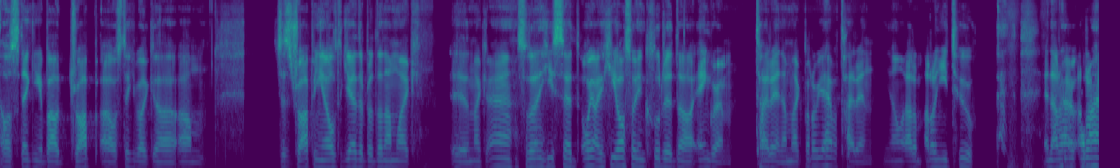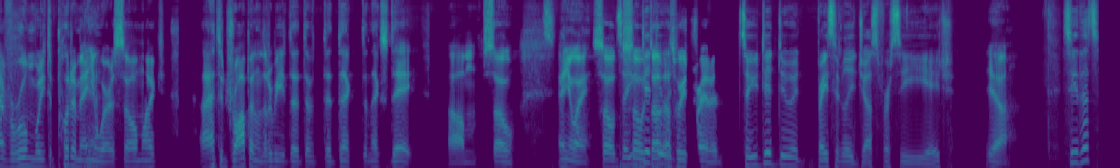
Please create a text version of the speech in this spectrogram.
i was thinking about drop i was thinking about uh, um just dropping it all together but then i'm like eh, i'm like eh. so then he said oh yeah he also included uh Ingram tight end i'm like but we have a tight end you know i don't i don't need two and i don't have i don't have room really to put him Yeah. anywhere so i'm like i had to drop him literally the the the, the, the next day um so anyway so So so, you did tha- do that's it- what we traded So you did do it basically just for CEH. yeah See, that's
